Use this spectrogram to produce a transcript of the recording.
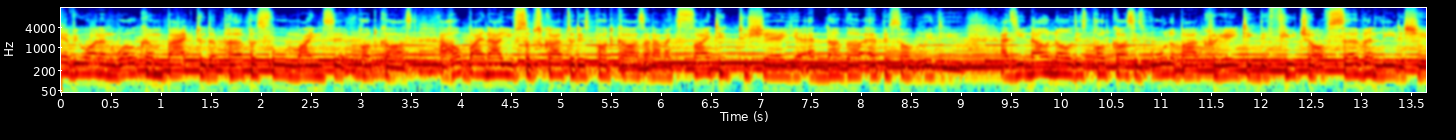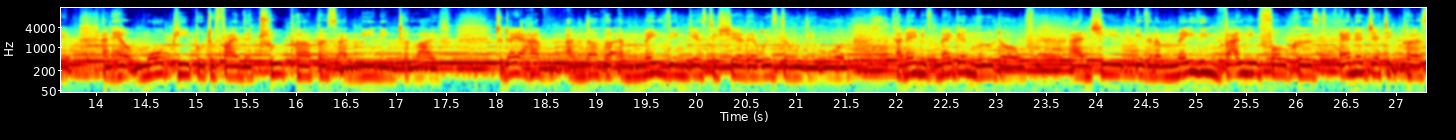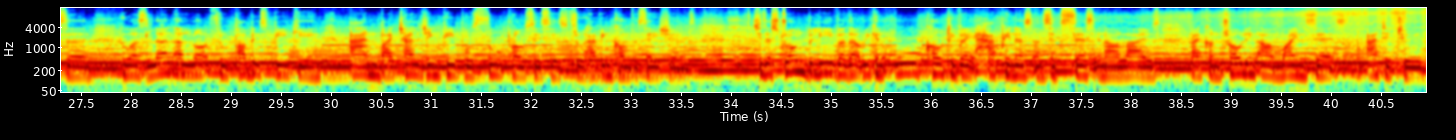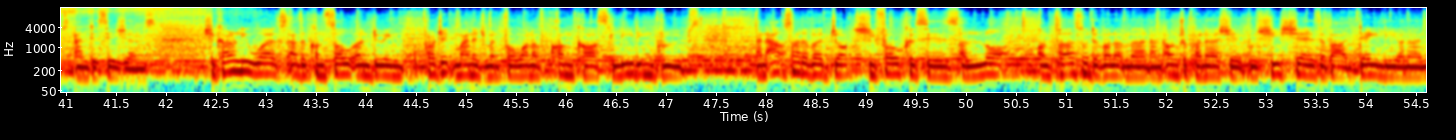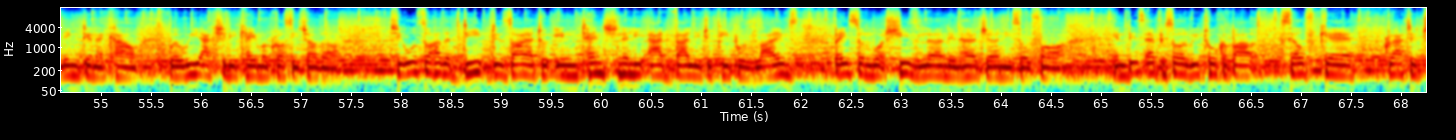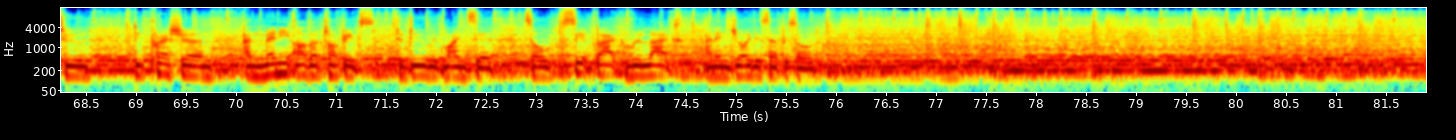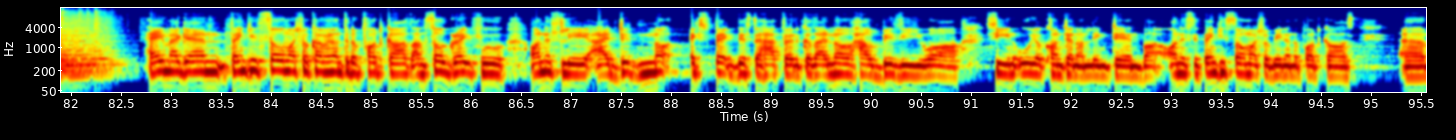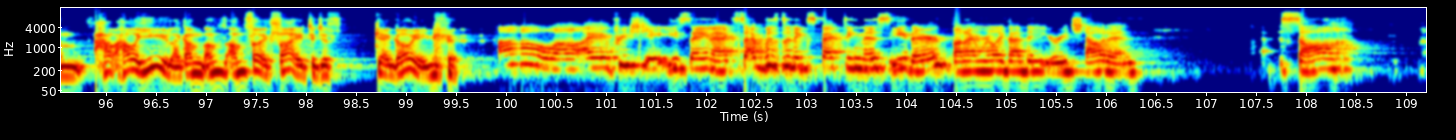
everyone, and welcome back to the Purposeful Mindset Podcast. I hope by now you've subscribed to this podcast, and I'm excited to share yet another episode with you. As you now know, this podcast is all about creating the future of servant leadership and help more people to find their true purpose and meaning to life. Today, I have another amazing guest to share their wisdom with you all. Her name is Meghann Rudolph, and she is an amazing, value focused, energetic person has learned a lot through public speaking and by challenging people's thought processes through having conversations. She's a strong believer that we can all cultivate happiness and success in our lives by controlling our mindsets, attitudes, and decisions. She currently works as a consultant doing project management for one of Comcast's leading groups. And outside of her job, she focuses a lot on personal development and entrepreneurship, which she shares about daily on her LinkedIn account, where we actually came across each other. She also has a deep desire to intentionally add value to people's lives based on what she's learned in her journey so far. In this episode, we talk about self care, gratitude, depression, and many other topics to do with mindset. So sit back, relax, and enjoy this episode. Hey, Meghann, thank you so much for coming onto the podcast. I'm so grateful. Honestly, I did not expect this to happen because I know how busy you are seeing all your content on LinkedIn. But honestly, thank you so much for being on the podcast. Um, how, how are you? Like, I'm, I'm, I'm so excited to just get going. Oh, well, I appreciate you saying that because I wasn't expecting this either, but I'm really glad that you reached out and saw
